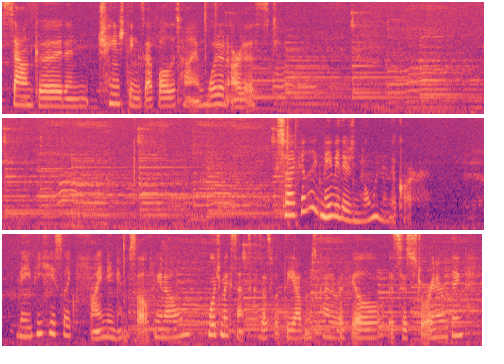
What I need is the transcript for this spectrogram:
sound good and change things up all the time. What an artist. So I feel like maybe there's no one in the car. Maybe he's like finding himself, you know? Which makes sense because that's what the album's kind of, I feel, it's his story and everything.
